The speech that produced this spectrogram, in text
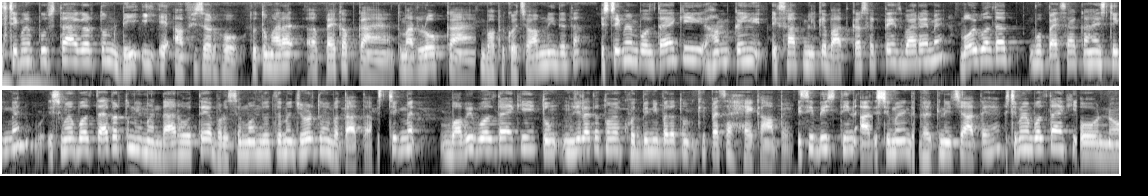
स्टिकमैन पूछता है, अगर तुम डीईए ऑफिसर हो तो तुम्हारा पैकअप कहाँ है? तुम्हारा लोग कहाँ है? बॉबी को जवाब नहीं देता। स्टिकमैन बोलता है कि, हम कहीं एक साथ मिलकर बात कर सकते हैं इस बारे में? बॉबी बोलता है, वो पैसा कहाँ है स्टिकमैन स्टिकमैन बोलता है, अगर तुम ईमानदार होते भरोसेमंद होते मैं ज़रूर तुम्हें बताता। स्टिकमैन बॉबी बोलता है कि तुम, मुझे लगता है तुम्हें खुद भी नहीं पता तुम कि पैसा है कहाँ पे। इसी बीच तीन स्टिकमैन घर के नीचे आते हैं। स्टिकमैन बोलता है कि ओ नो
